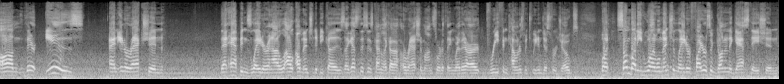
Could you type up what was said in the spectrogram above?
Um, there is an interaction that happens later, and I'll, I'll, I'll, mention it because I guess this is kind of like a, a Rashomon sort of thing where there are brief encounters between them just for jokes. But somebody who I will mention later fires a gun in a gas station,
